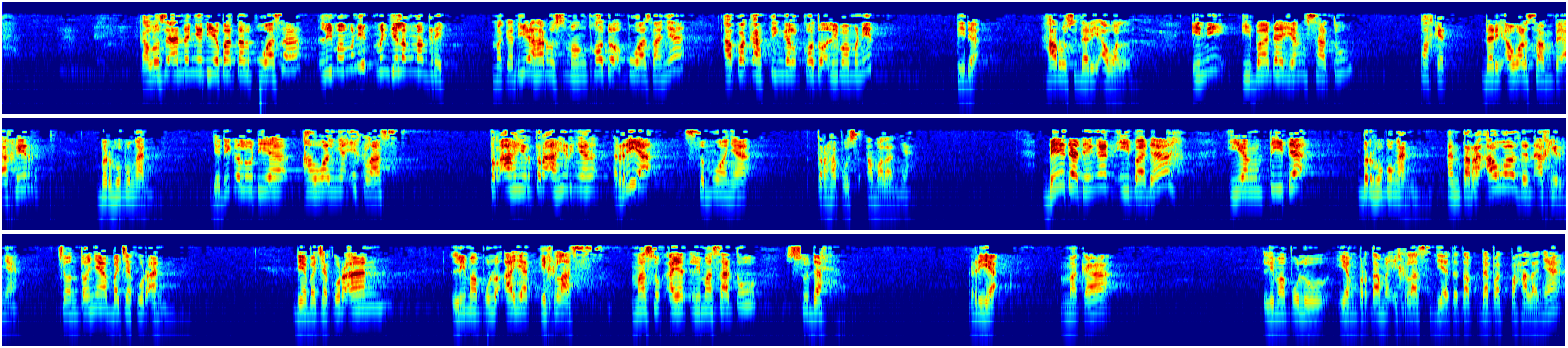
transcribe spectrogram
Kalau seandainya dia batal puasa, lima menit menjelang maghrib. Maka dia harus mengkodok puasanya. Apakah tinggal kodok lima menit? Tidak. Harus dari awal. Ini ibadah yang satu paket dari awal sampai akhir berhubungan. Jadi kalau dia awalnya ikhlas, terakhir-terakhirnya ria, semuanya terhapus amalannya. Beda dengan ibadah yang tidak berhubungan antara awal dan akhirnya. Contohnya baca Quran. Dia baca Quran, 50 ayat ikhlas. Masuk ayat 51 sudah riak. Maka 50 yang pertama ikhlas dia tetap dapat pahalanya.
